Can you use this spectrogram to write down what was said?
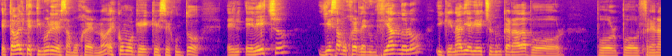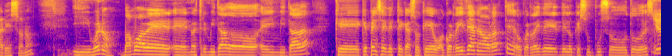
estaba el testimonio de esa mujer, ¿no? Es como que, se juntó el, hecho y esa mujer denunciándolo y que nadie había hecho nunca nada por, por, frenar eso, ¿no? Y bueno, vamos a ver eh, nuestro invitado e invitada. ¿Qué, ¿Qué, pensáis de este caso? ¿Qué, ¿Os acordáis de Ana Orantes? ¿Os acordáis de, lo que supuso todo eso? Yo,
